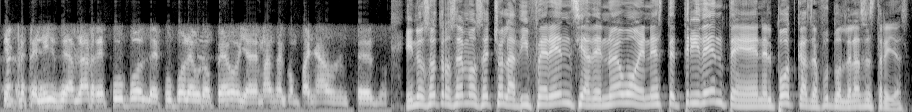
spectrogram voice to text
siempre feliz de hablar de fútbol, de fútbol europeo y además acompañado de ustedes dos. Y nosotros hemos hecho la diferencia de nuevo en este tridente en el podcast de Fútbol de las Estrellas.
